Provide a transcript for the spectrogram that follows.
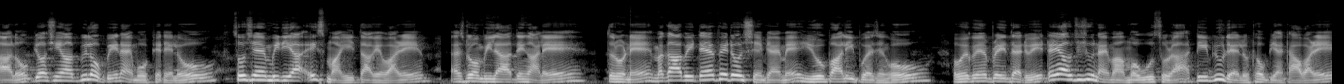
အားလုံးပျော်ရွှင်အောင်ပြုလုပ်ပေးနိုင်ဖို့ဖြစ်တယ်လို့ဆိုရှယ်မီဒီယာ X မှာရေးသားခဲ့ပါတယ်။အက်စတိုမီလာအသင်းကလည်းသူတို့နဲ့မကာဘီတဲဖစ်တို့ရှင်ပြိုင်မဲ့ယူပါလီပွဲစဉ်ကို အဝေးကွင်းပရိသတ်တွေတက်ရောက်ကြည့်ရှုနိုင်မှာမဟုတ်ဘူးဆိုတာအတည်ပြုတယ်လို့ထုတ်ပြန်ထားပါတယ်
